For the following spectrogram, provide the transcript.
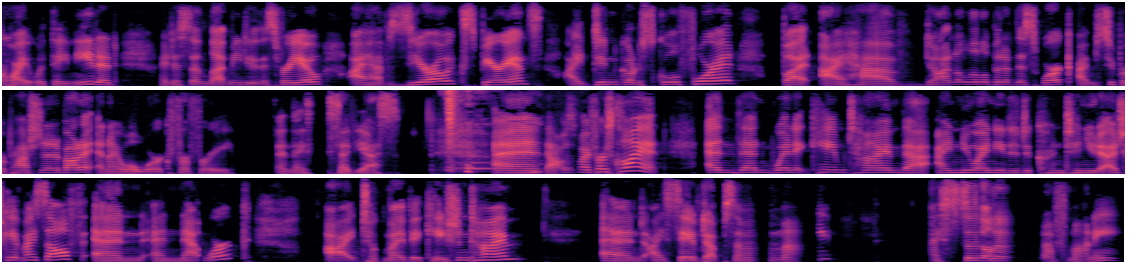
quite what they needed. I just said, let me do this for you. I have zero experience. I didn't go to school for it, but I have done a little bit of this work. I'm super passionate about it and I will work for free. And they said yes. and that was my first client. And then when it came time that I knew I needed to continue to educate myself and and network, I took my vacation time and I saved up some money. I still didn't have enough money,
